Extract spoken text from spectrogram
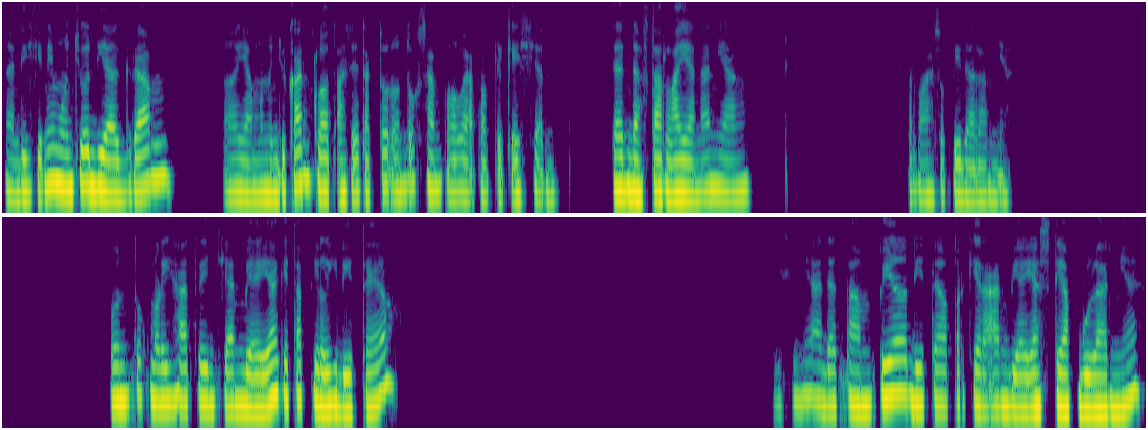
Nah, di sini muncul diagram uh, yang menunjukkan cloud arsitektur untuk sampel web application dan daftar layanan yang termasuk di dalamnya. Untuk melihat rincian biaya, kita pilih detail. Di sini ada tampil detail perkiraan biaya setiap bulannya.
